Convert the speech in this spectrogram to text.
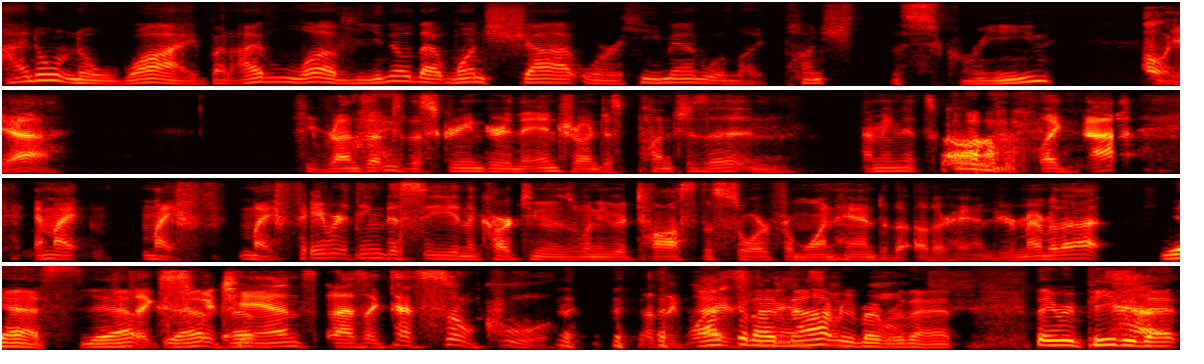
I don't know why, but I love you know that one shot where He Man would like punch the screen. Oh yeah, he runs up to the screen during the intro and just punches it and I mean, it's cool. Like that. And my my my favorite thing to see in the cartoon is when he would toss the sword from one hand to the other hand. Do you remember that? Yes, yeah. Like yep, switch yep. hands, and I was like, "That's so cool." I was like, "Why could I not so remember cool? that?" They repeated yeah, that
